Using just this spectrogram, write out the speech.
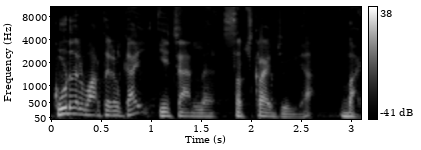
കൂടുതൽ വാർത്തകൾക്കായി ഈ ചാനൽ സബ്സ്ക്രൈബ് ചെയ്യുക. ബൈ.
